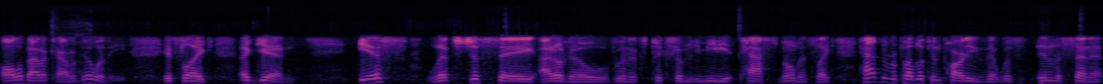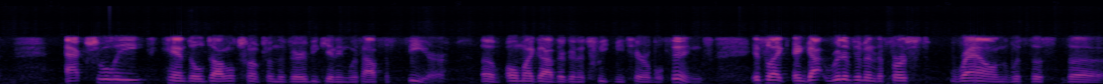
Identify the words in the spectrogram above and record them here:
all about accountability. It's like again, if let's just say I don't know, if we're going to pick some immediate past moments, like had the Republican Party that was in the Senate actually handled Donald Trump from the very beginning without the fear of oh my God, they're going to tweet me terrible things. It's like and got rid of him in the first round with the the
